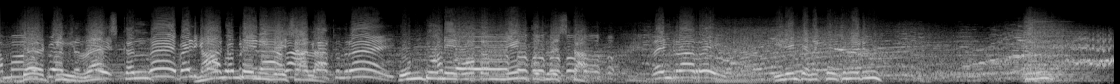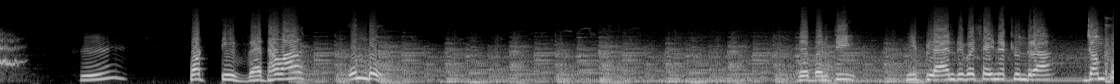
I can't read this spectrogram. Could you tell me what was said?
అమ్మో రా, డబ్బులు రా? రా, అబ్బో! కుదిరిస్తా. రండి రా రేయ్ ఇదేంటి వెనక్కి వెళ్తున్నాడు? పొట్టి వెధవ ఉండు. రే బంతి నీ ప్లాన్ రివర్స్ అయినట్లుందిరా. జంప్.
